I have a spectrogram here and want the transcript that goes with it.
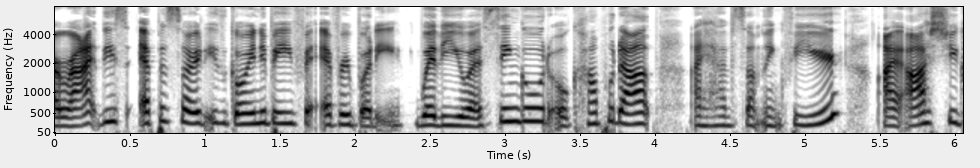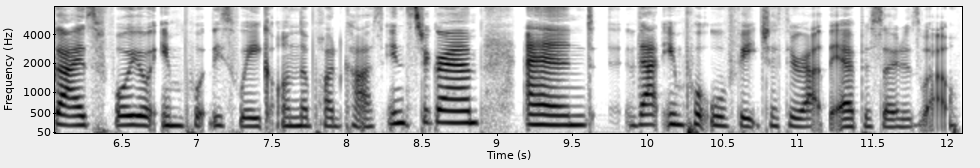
All right, this episode is going to be for everybody. Whether you are singled or coupled up, I have something for you. I asked you guys for your input this week on the podcast Instagram, and that input will feature throughout the episode as well.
